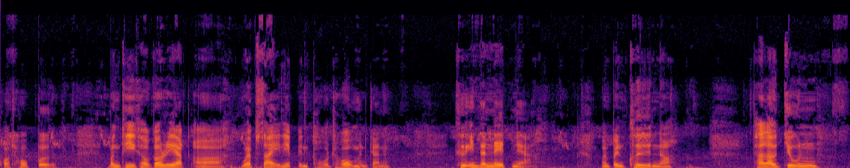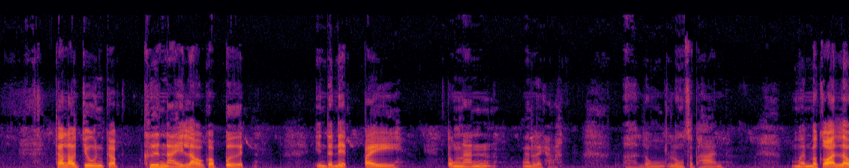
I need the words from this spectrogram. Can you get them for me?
portal เปิด บางทีเขาก็เรียกอ่าเว็บไซต์เนี่ยเป็น portal เหมือนกัน คืออินเทอร์เน็ตเนี่ย มันเป็นคลื่นเนาะถ้าเราจูน ถ้าเราจูนกับคลื่นไหนเราก็เปิดอินเทอร์เน็ตไปตรงนั้น นั่นเลยค่ะอ่าลงลงสะพาน เหมือนเมื่อก่อนเรา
